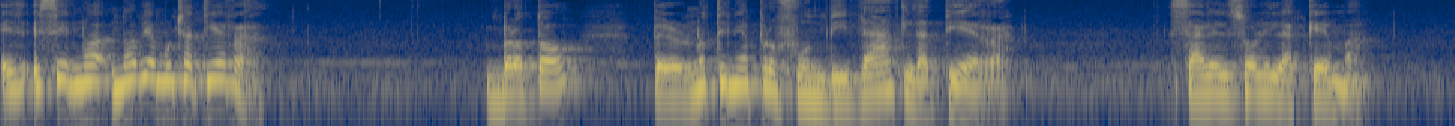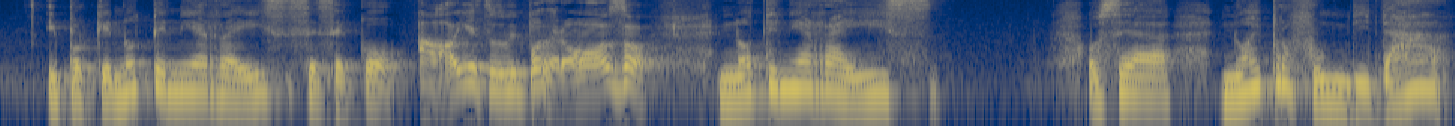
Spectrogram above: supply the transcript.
ese no, no había mucha tierra. Brotó, pero no tenía profundidad la tierra. sale el sol y la quema. Y porque no tenía raíz se secó. ¡Ay, esto es muy poderoso! No tenía raíz. O sea, no hay profundidad,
